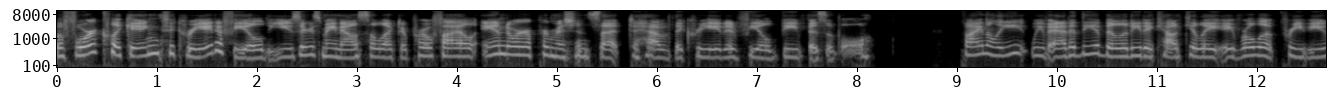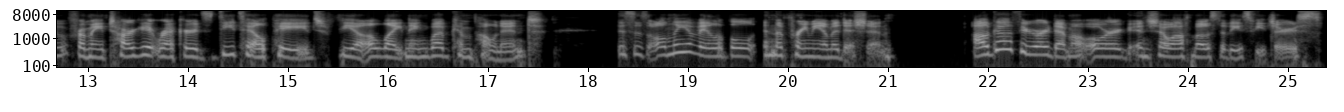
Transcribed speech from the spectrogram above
Before clicking to create a field, users may now select a profile and or a permission set to have the created field be visible. Finally, we've added the ability to calculate a rollup preview from a target records detail page via a Lightning web component. This is only available in the premium edition. I'll go through our demo org and show off most of these features.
